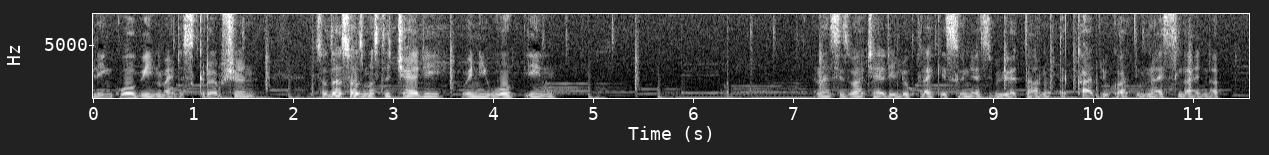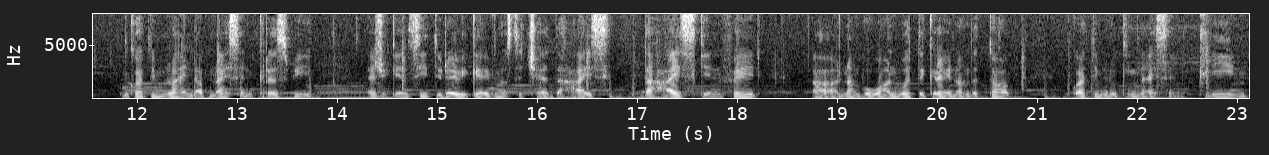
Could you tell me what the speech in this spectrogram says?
Link will be in my description. So this was mr Chaddy when he walked in. And this is what Chaddy looked like as soon as we were done with the cut. We got him nice lined up. We got him lined up nice and crispy. As you can see today we gave mr chad the high the high skin fade uh, number one with the grain on the top. Got him looking nice and clean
